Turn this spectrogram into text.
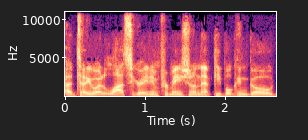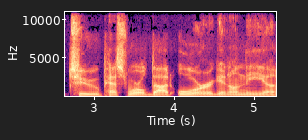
I'll tell you what, lots of great information on that. People can go to pestworld.org and on the uh,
